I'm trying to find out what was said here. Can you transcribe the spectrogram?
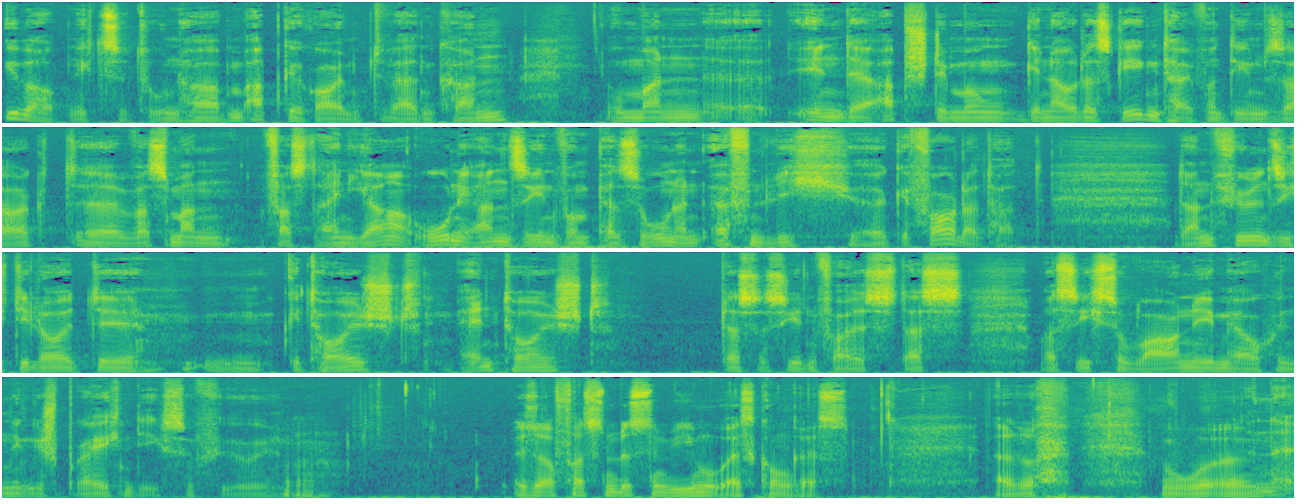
überhaupt nichts zu tun haben, abgeräumt werden kann und man äh, in der Abstimmung genau das Gegenteil von dem sagt, äh, was man fast ein Jahr ohne Ansehen von Personen öffentlich äh, gefordert hat, dann fühlen sich die Leute hm, getäuscht, enttäuscht, das ist jedenfalls das, was ich so wahrnehme, auch in den Gesprächen, die ich so führe. Ist auch fast ein bisschen wie im US-Kongress. Also, wo, äh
